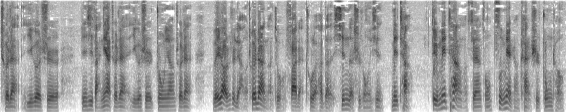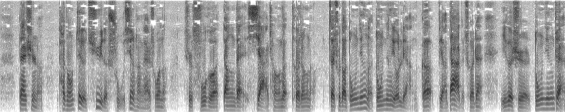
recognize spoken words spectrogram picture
车站，一个是宾夕法尼亚车站，一个是中央车站。围绕着这两个车站呢，就发展出了它的新的市中心 Midtown。这个 Midtown 呢，虽然从字面上看是中城，但是呢，它从这个区域的属性上来说呢，是符合当代下城的特征的。再说到东京呢，东京有两个比较大的车站，一个是东京站。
